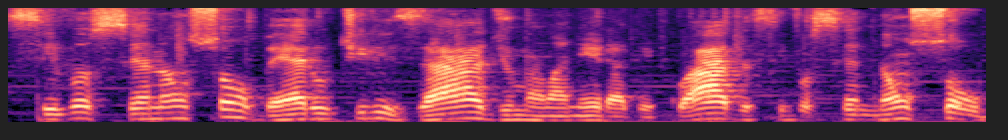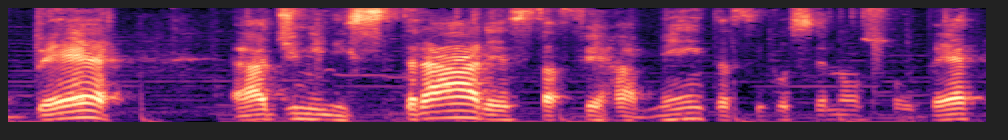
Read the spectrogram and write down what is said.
se você não souber utilizar de uma maneira adequada, se você não souber administrar esta ferramenta, se você não souber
